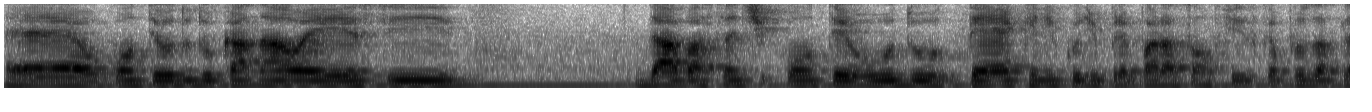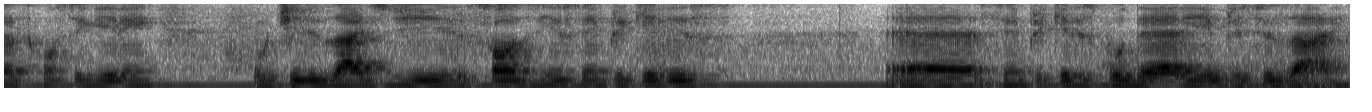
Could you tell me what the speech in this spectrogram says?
É, o conteúdo do canal é esse, dá bastante conteúdo técnico de preparação física para os atletas conseguirem utilizar isso de sozinho sempre que eles é, sempre que eles puderem e precisarem.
